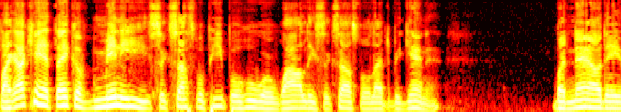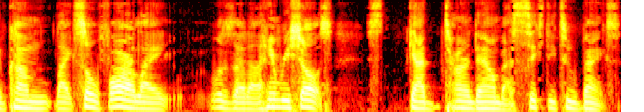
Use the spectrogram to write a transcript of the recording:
Like I can't think of many successful people who were wildly successful at the beginning. But now they've come like so far like what was that uh, Henry Schultz got turned down by 62 banks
